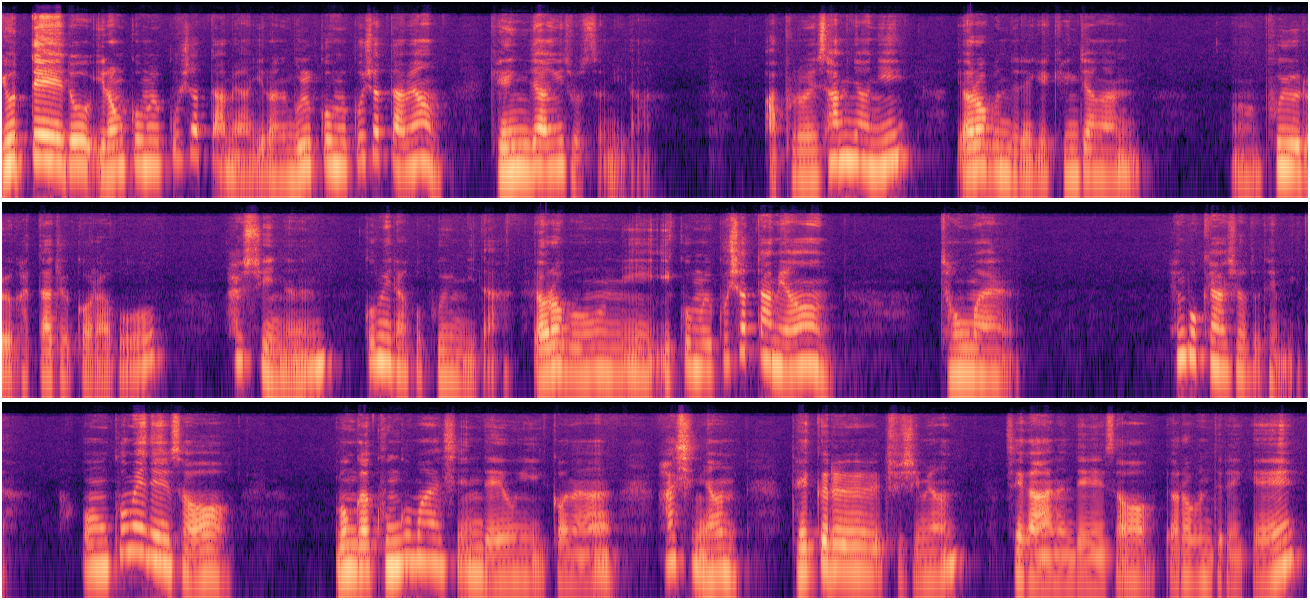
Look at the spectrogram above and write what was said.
요때에도 이런 꿈을 꾸셨다면, 이런 물꿈을 꾸셨다면 굉장히 좋습니다. 앞으로의 3년이 여러분들에게 굉장한 어, 부유를 갖다 줄 거라고 할 수 있는 꿈이라고 보입니다. 여러분이 이 꿈을 꾸셨다면 정말 행복해 하셔도 됩니다. 어, 꿈에 대해서 뭔가 궁금하신 내용이 있거나 하시면 댓글을 주시면 제가 아는 데에서 여러분들에게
